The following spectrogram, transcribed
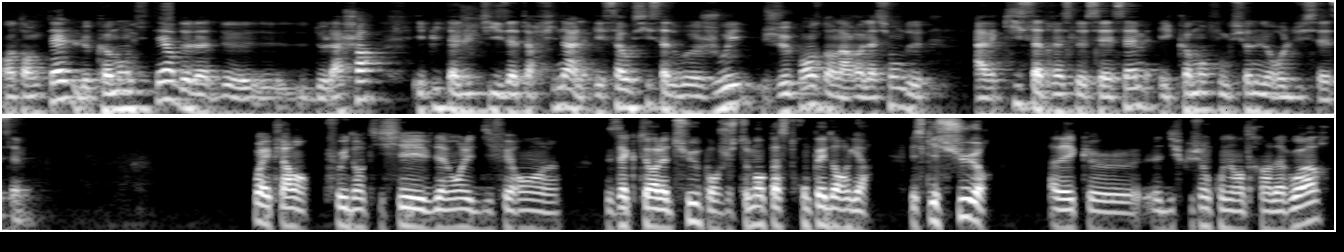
en tant que tel, le commanditaire de, de, l'achat, et puis tu as l'utilisateur final. Et ça aussi, ça doit jouer, je pense, dans la relation de avec qui s'adresse le CSM et comment fonctionne le rôle du CSM. Oui, clairement. Il faut identifier évidemment les différents euh, acteurs là-dessus pour justement pas se tromper d'orga. Mais ce qui est sûr avec euh, la discussion qu'on est en train d'avoir,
